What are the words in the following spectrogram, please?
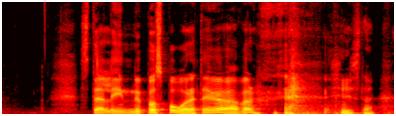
Ställ in, nu På spåret är ju över. just det.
